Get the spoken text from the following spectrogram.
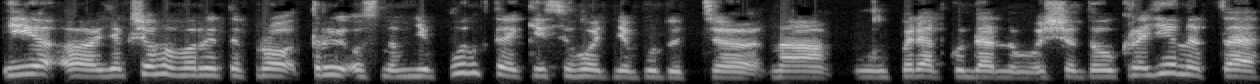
І якщо говорити про три основні пункти, які сьогодні будуть е, на порядку денному щодо України, це е,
